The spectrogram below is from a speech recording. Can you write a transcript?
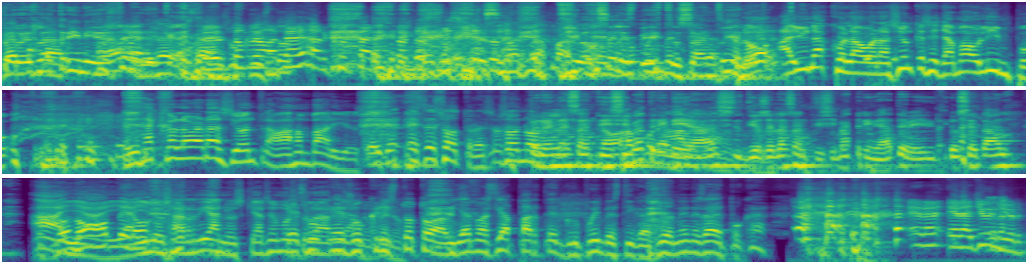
pero es la Trinidad. Ustedes, no me van a dejar contar esto. Dios, el Espíritu Santo. Y no, hay una colaboración que se llama Olimpo. en esa colaboración trabajan varios. Ese, es otro, esos son Pero en la Santísima Trinidad, Dios es la Santísima Trinidad, debe ir Dios et tal. Ah, no, pero y los arrianos, ¿qué hacemos con Jesucristo todavía no hacía parte del grupo de investigación en esa época. era, era Junior.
